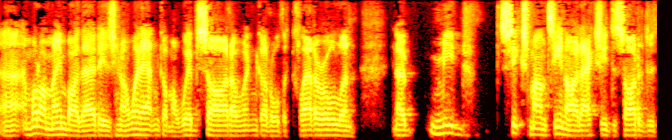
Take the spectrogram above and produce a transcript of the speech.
Uh, and what I mean by that is, you know, I went out and got my website. I went and got all the collateral and, you know, mid six months in, I'd actually decided to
